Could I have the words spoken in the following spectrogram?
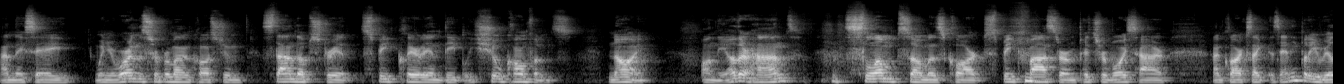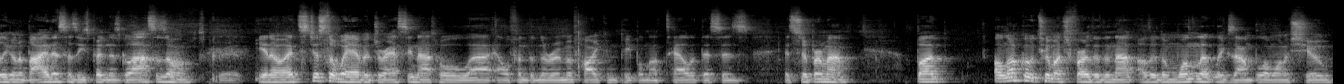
and they say. When you're wearing the Superman costume, stand up straight, speak clearly and deeply, show confidence. Now, on the other hand, slump some as Clark, speak faster and pitch your voice higher. And Clark's like, is anybody really going to buy this as he's putting his glasses on? Great. You know, it's just a way of addressing that whole uh, elephant in the room of how can people not tell that this is, is Superman. But I'll not go too much further than that, other than one little example I want to show.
